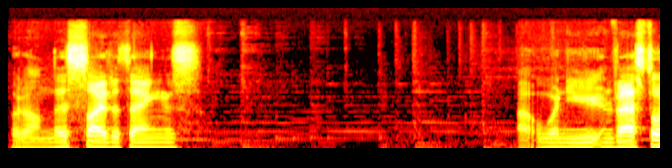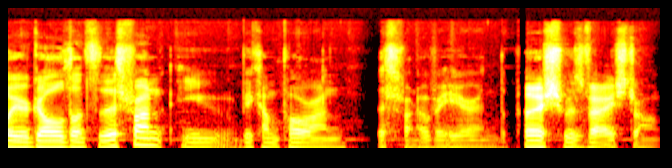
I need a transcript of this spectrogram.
But on this side of things, uh, when you invest all your gold onto this front, you become poor on this front over here, and the push was very strong.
